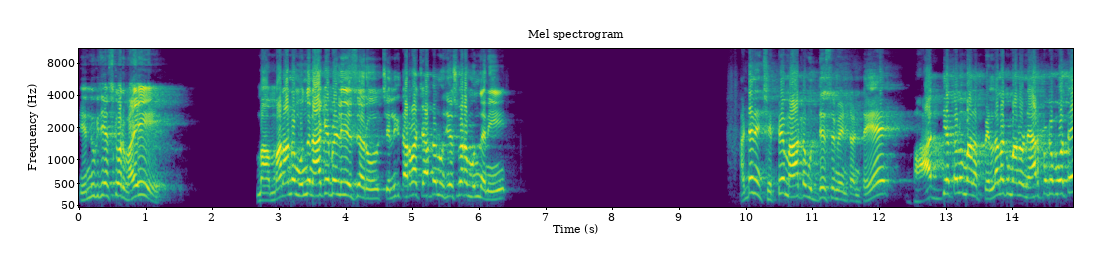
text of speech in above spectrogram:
ఎందుకు చేసుకోరు భయ్? మా అమ్మ నాన్న ముందు నాకే పెళ్ళి చేశారు. చెల్లికి తర్వాత చేద్దాం నువ్వు చేసుకోరా ముందని. అంటే నేను చెప్పే మాట ఉద్దేశం ఏంటంటే బాధ్యతలు మన పిల్లలకు మనం నేర్పకపోతే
